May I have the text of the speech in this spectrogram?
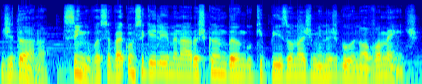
de dano. Sim, você vai conseguir eliminar os candango que pisam nas minas Gu novamente.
